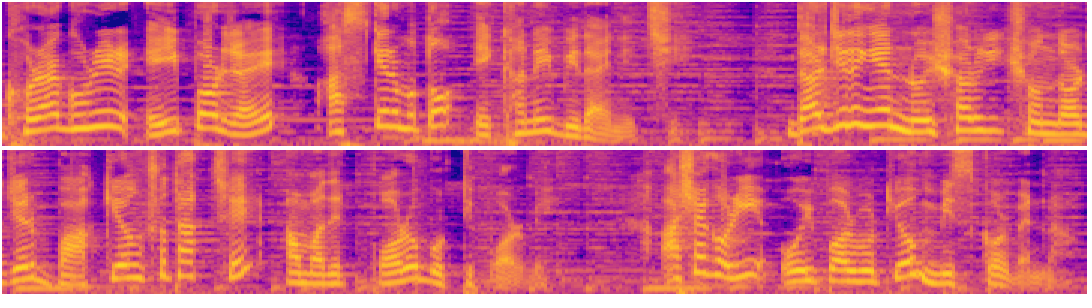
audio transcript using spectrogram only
ঘোরাঘুরির এই পর্যায়ে আজকের মতো এখানেই বিদায় নিচ্ছি। দার্জিলিংয়ের নৈসর্গিক সৌন্দর্যের বাকি অংশ থাকছে আমাদের পরবর্তী পর্বে। আশা করি ওই পর্বটিও মিস করবেন না।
